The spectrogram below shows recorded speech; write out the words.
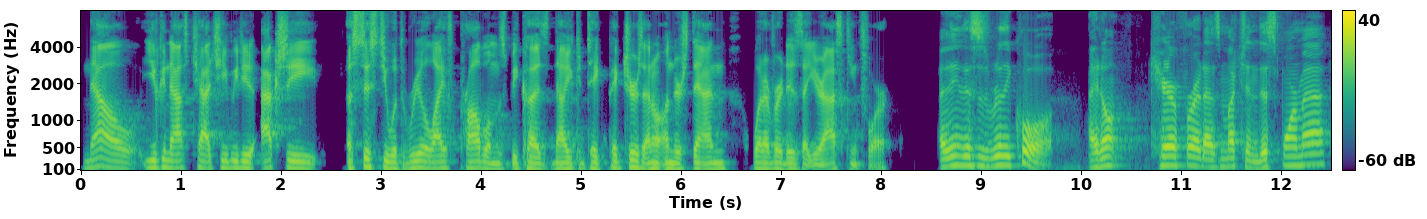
now you can ask ChatGPT to actually assist you with real life problems because now you can take pictures and it'll understand whatever it is that you're asking for. I think this is really cool. I don't care for it as much in this format.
